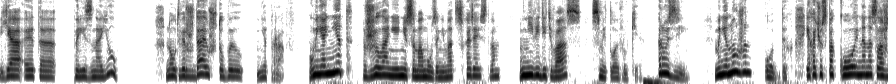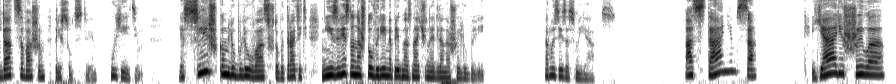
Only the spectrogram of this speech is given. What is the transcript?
Я это признаю, но утверждаю, что был неправ. У меня нет желания ни самому заниматься хозяйством, ни видеть вас с метлой в руке. Рози, мне нужен отдых. Я хочу спокойно наслаждаться вашим присутствием. Уедем. Я слишком люблю вас, чтобы тратить неизвестно на что время, предназначенное для нашей любви. Рози засмеялась. Останемся. Я решила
